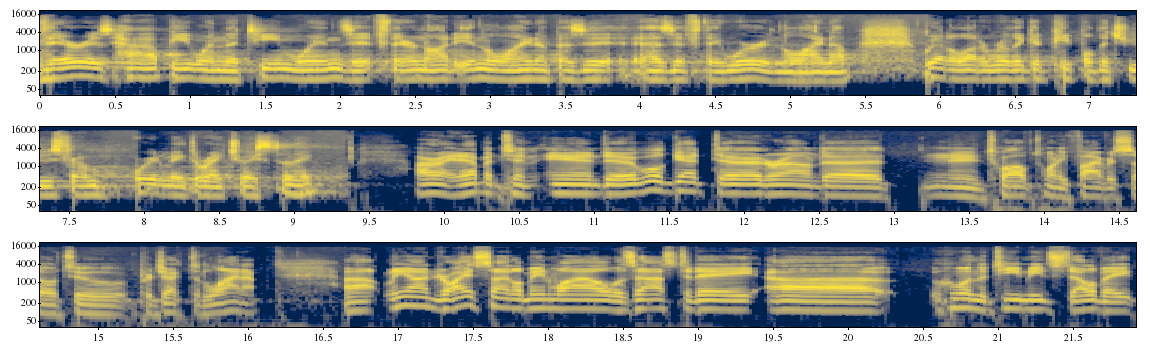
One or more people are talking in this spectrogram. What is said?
they're as happy when the team wins if they're not in the lineup as it, as if they were in the lineup. We got a lot of really good people to choose from. We're going to make the right choice tonight. All right, Edmonton, and uh, we'll get uh, around uh, 12:25 or so to projected lineup. Uh, Leon Draisaitl, meanwhile, was asked today uh, who on the team needs to elevate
